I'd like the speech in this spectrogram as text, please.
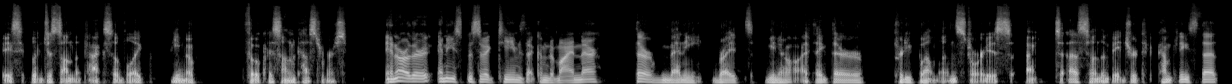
basically just on the backs of like, you know, focus on customers. And are there any specific teams that come to mind there? There are many, right? You know, I think there are pretty well known stories about uh, some of the major companies that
